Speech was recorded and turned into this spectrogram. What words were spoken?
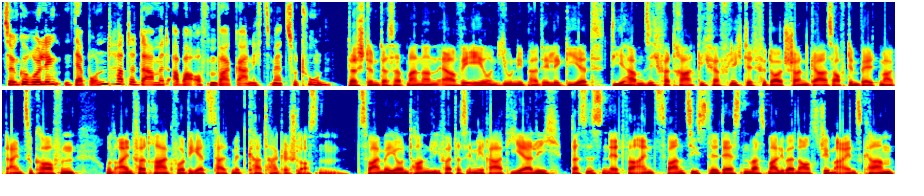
Sönke Röhling, der Bund hatte damit aber offenbar gar nichts mehr zu tun. Das stimmt, das hat man an RWE und Uniper delegiert. Die haben sich vertraglich verpflichtet, für Deutschland Gas auf dem Weltmarkt einzukaufen. Und ein Vertrag wurde jetzt halt mit Katar geschlossen. Zwei Millionen Tonnen liefert das Emirat jährlich. Das ist in etwa ein Zwanzigstel dessen, was mal über Nord Stream 1 kam.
